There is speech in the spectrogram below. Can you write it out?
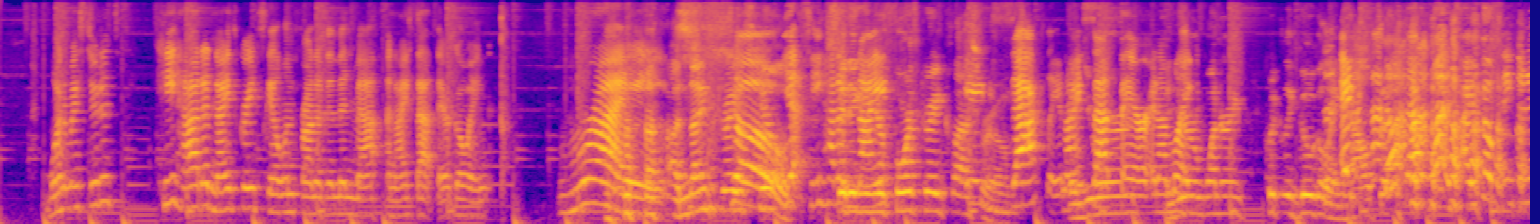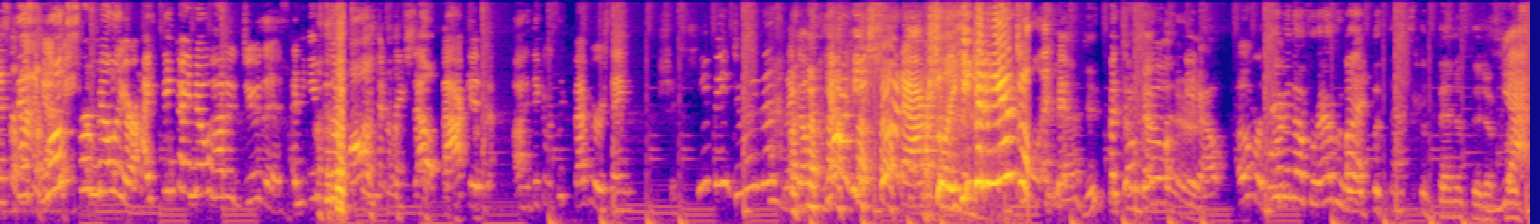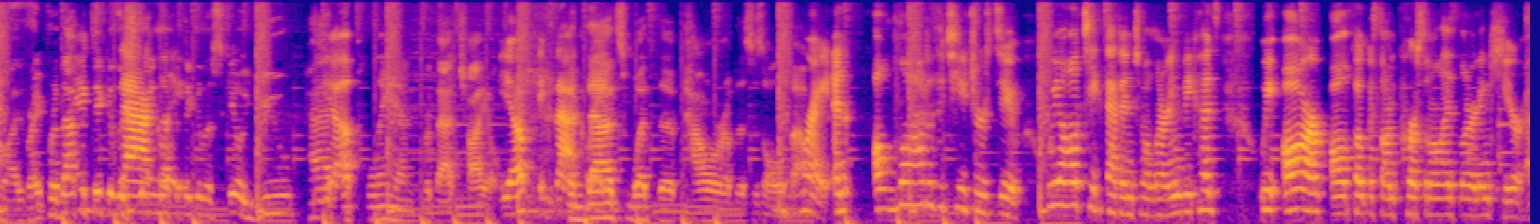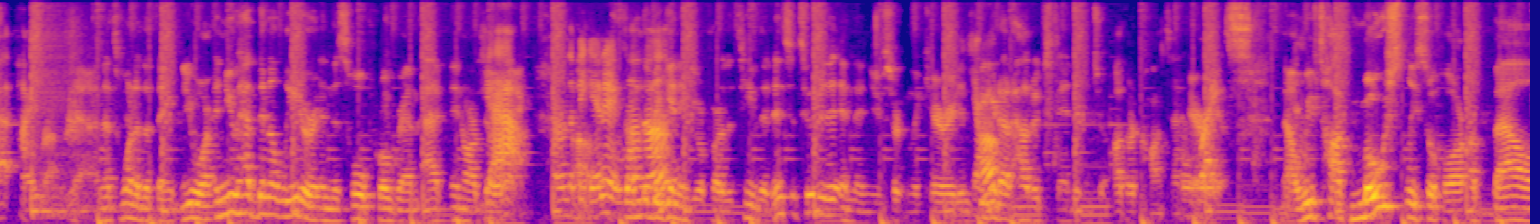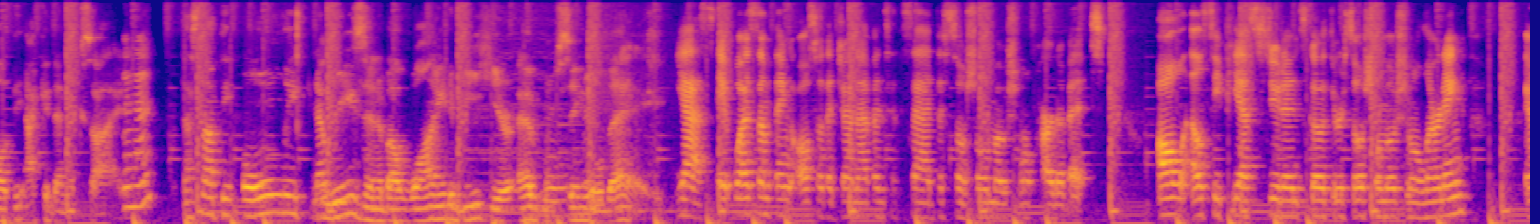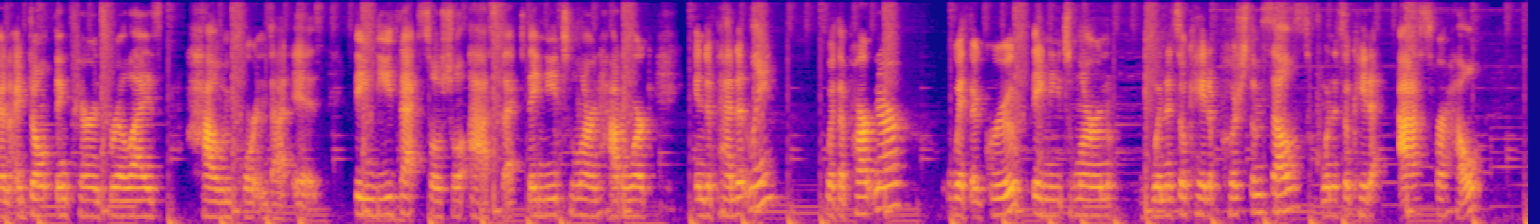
One of my students, he had a ninth grade skill in front of him in math, and I sat there going, Right. A ninth grade So, skill, Yes, he had a night Sitting a in your ninth fourth grade classroom. Exactly. And, I And you sat were- there and I'm and like, you're wondering, quickly Googling Ex- how to. no, that was. I go, Thank goodness this looks familiar. I think I know how to do this. And even the mom had reached out back in, I think it was like February, saying, should he be doing this? And they go, yeah, he should actually. He can handle it. Yeah, But it's don't go, there. you know, overboard. Maybe not for everyone, But- but, that's the benefit of Yes. personalized, right? For that particular strain, that particular skill, you had Yep. a plan for that child. Yep, exactly. And that's what the power of this is all about. Right. And a lot of the teachers do. We all take that into learning because we are all focused on personalized learning here at Pine Brook. Yeah, and that's one of the things you are, and you have been a leader in this whole program at in our building. Yeah, From the Uh, beginning. From the uh-huh. beginning, you were part of the team that instituted it, and then you certainly carried and Yup. figured out how to extend it into other content Right. areas. Now, we've talked mostly so far about the academic side. Mhm. That's not the only Nope. reason about wanting to be here every Mhm. single day. Yes, it was something also that Jen Evans had said the social emotional part of it. All LCPS students go through social emotional learning, and I don't think parents realize how important that is. They need that social aspect. They need to learn how to work independently with a partner, with a group. They need to learn when it's okay to push themselves, when it's okay to ask for help.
